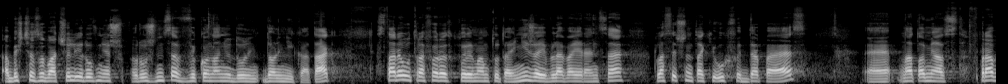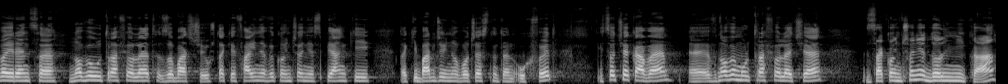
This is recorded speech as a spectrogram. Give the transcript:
abyście zobaczyli również różnicę w wykonaniu dol- dolnika, tak? Stary ultrafiolet, który mam tutaj niżej w lewej ręce, klasyczny taki uchwyt DPS, Natomiast w prawej ręce nowy ultrafiolet, zobaczcie, już takie fajne wykończenie z pianki, taki bardziej nowoczesny ten uchwyt. I co ciekawe, e, w nowym ultrafiolecie zakończenie dolnika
